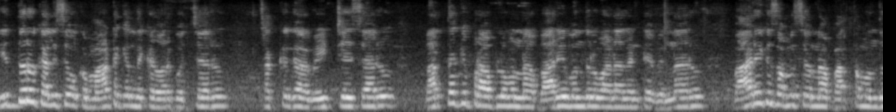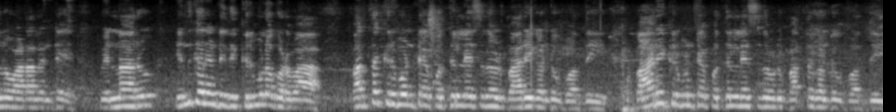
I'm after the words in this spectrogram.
ఇద్దరు కలిసి ఒక మాట కింద ఇక్కడ వరకు వచ్చారు. చక్కగా వెయిట్ చేశారు. భర్తకి ప్రాబ్లం ఉన్న భార్య మందులు వాడాలంటే విన్నారు. భార్యకి సమస్య ఉన్న భర్త మందులు వాడాలంటే విన్నారు. ఎందుకనంటే ఇది క్రిముల గొడవ. భర్త క్రిమి ఉంటే పొద్దున్న లేసేదోడు భార్య గంటుకు పోద్ది. భార్య క్రిమి ఉంటే పొద్దున్న లేసేదోడు భర్త గంటుకు పోద్ది.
